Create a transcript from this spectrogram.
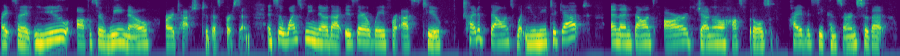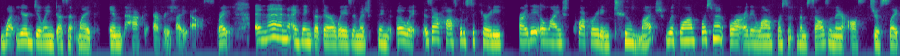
right? So you officer we know are attached to this person. And so once we know that is there a way for us to try to balance what you need to get and then balance our general hospital's privacy concerns so that what you're doing doesn't like impact everybody else right? And then i think that there are ways in which think oh wait is our hospital security are they aligned cooperating too much with law enforcement or are they law enforcement themselves and they're also just like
